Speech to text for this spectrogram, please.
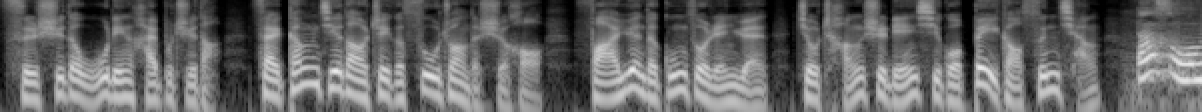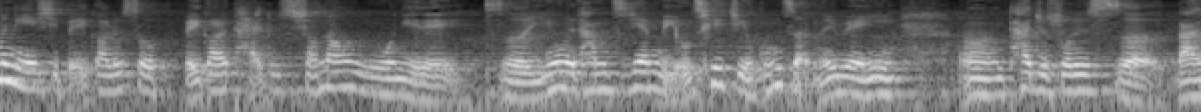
此时的吴玲还不知道，在刚接到这个诉状的时候，法院的工作人员就尝试联系过被告孙强，当时我们联系被告的时候，被告的态度是相当恶劣的，是因为他们之间没有扯结婚证的原因。嗯，他就说的是，那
